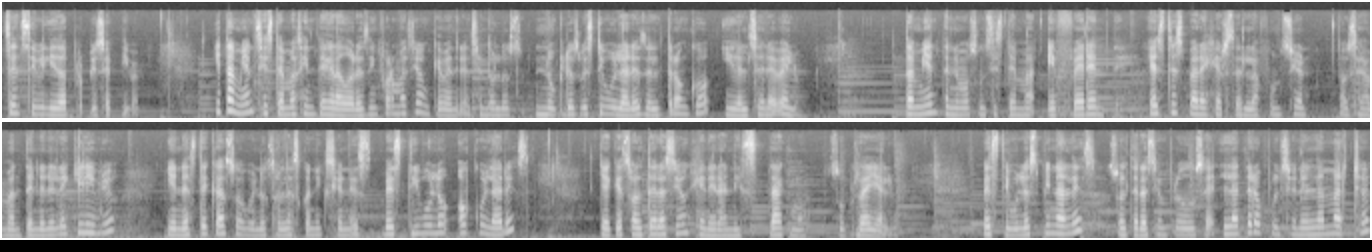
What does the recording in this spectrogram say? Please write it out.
sensibilidad propioceptiva. Y también sistemas integradores de información que vendrían siendo los núcleos vestibulares del tronco y del cerebelo. También tenemos un sistema eferente. Este es para ejercer la función, o sea, mantener el equilibrio. Y en este caso, bueno, son las conexiones vestíbulo-oculares, ya que su alteración genera nistagmo, subrayalo. Vestíbulos espinales, su alteración produce lateropulsión en la marcha,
